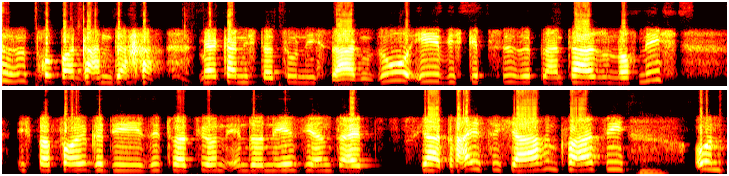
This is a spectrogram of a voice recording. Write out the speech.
das ist Propaganda. Mehr kann ich dazu nicht sagen. So ewig gibt es diese Plantage noch nicht. Ich verfolge die Situation in Indonesien seit ja, 30 Jahren quasi. Und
